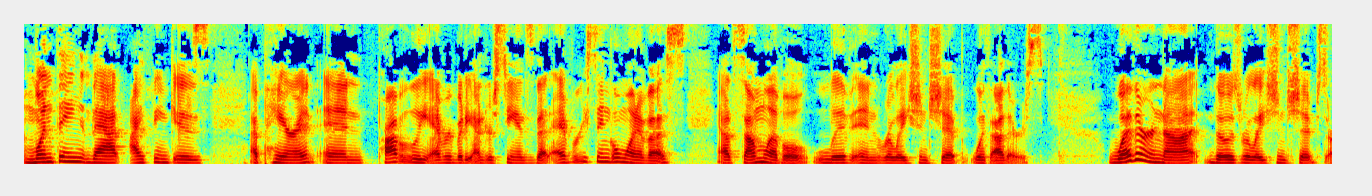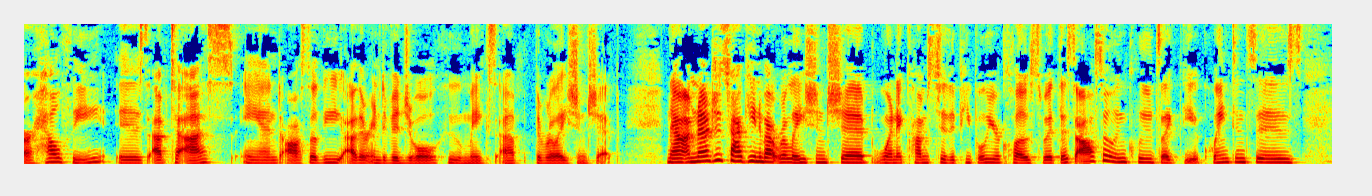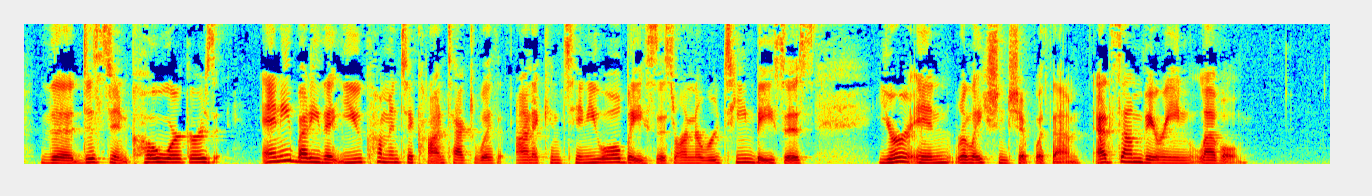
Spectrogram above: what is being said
one thing that I think is apparent and probably everybody understands that every single one of us at some level live in relationship with others. Whether or not those relationships are healthy is up to us and also the other individual who makes up the relationship. Now, I'm not just talking about relationship when it comes to the people you're close with. This also includes like the acquaintances, the distant coworkers, anybody that you come into contact with on a continual basis or on a routine basis. You're in relationship with them at some varying level.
